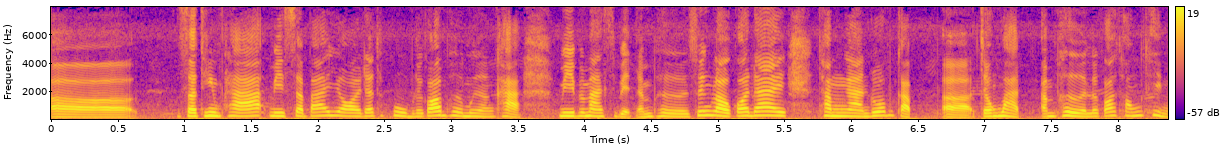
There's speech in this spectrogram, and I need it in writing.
อ สถิงพระมีสบ้ายอยรัฐภูมิแล้วก็อำเภอเมืองค่ะ มีประมาณ 11อำเภอ ซึ่งเราก็ได้ทำงานร่วมกับจังหวัดอำเภอแล้วก็ท้องถิ่น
